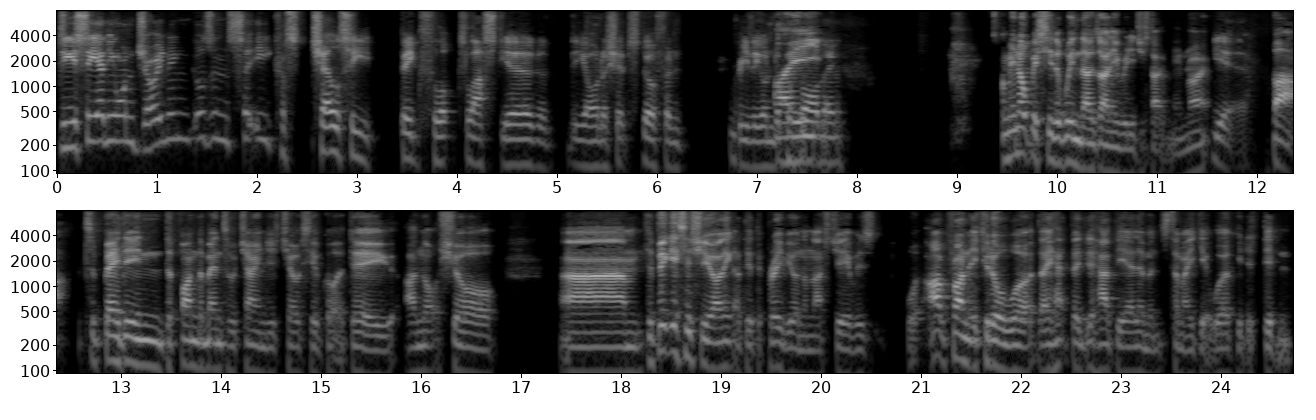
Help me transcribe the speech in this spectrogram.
do you see anyone joining us in City? Because Chelsea big flux last year, the, ownership stuff, and really underperforming. I, I mean, obviously the window's only really just opening, right? Yeah. But to bed in the fundamental changes Chelsea have got to do, I'm not sure um, the biggest issue I think I did the preview on them last year was up front it could all work. They had they did have the elements to make it work. It just didn't.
